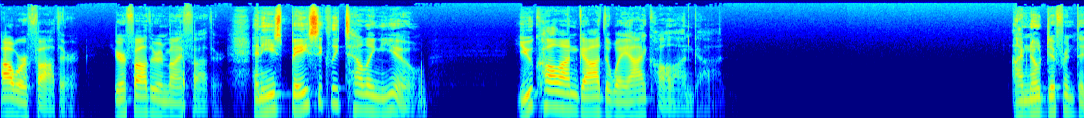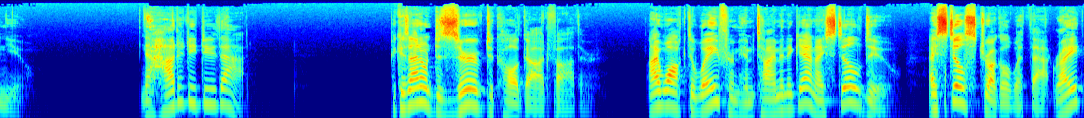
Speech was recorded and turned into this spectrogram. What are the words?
Our Father, your Father and my Father. And He's basically telling you, you call on God the way I call on God. I'm no different than you. Now, how did he do that? Because I don't deserve to call God Father. I walked away from him time and again. I still do. I still struggle with that, right?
